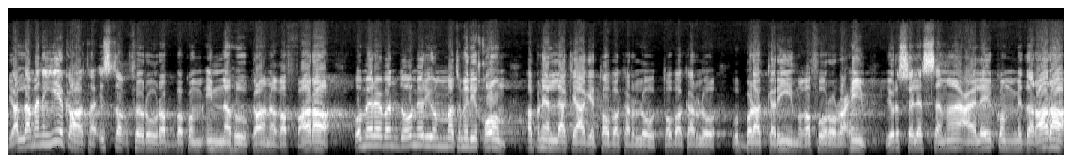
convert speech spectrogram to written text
یا اللہ میں نے یہ کہا تھا، استغفروا ربکم انہو کان غفارا۔ او میرے بندو، میری امت، میری قوم، اپنے اللہ کے آگے توبہ کر لو، توبہ کر لو۔ وہ بڑا کریم، غفور و رحیم۔ یرسل السماء علیکم مدرارا۔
